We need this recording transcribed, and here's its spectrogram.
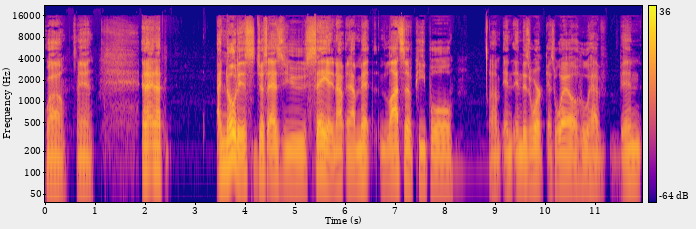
wow, man. And I, and I I notice just as you say it, and, I, and I've met lots of people um, in in this work as well who have been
